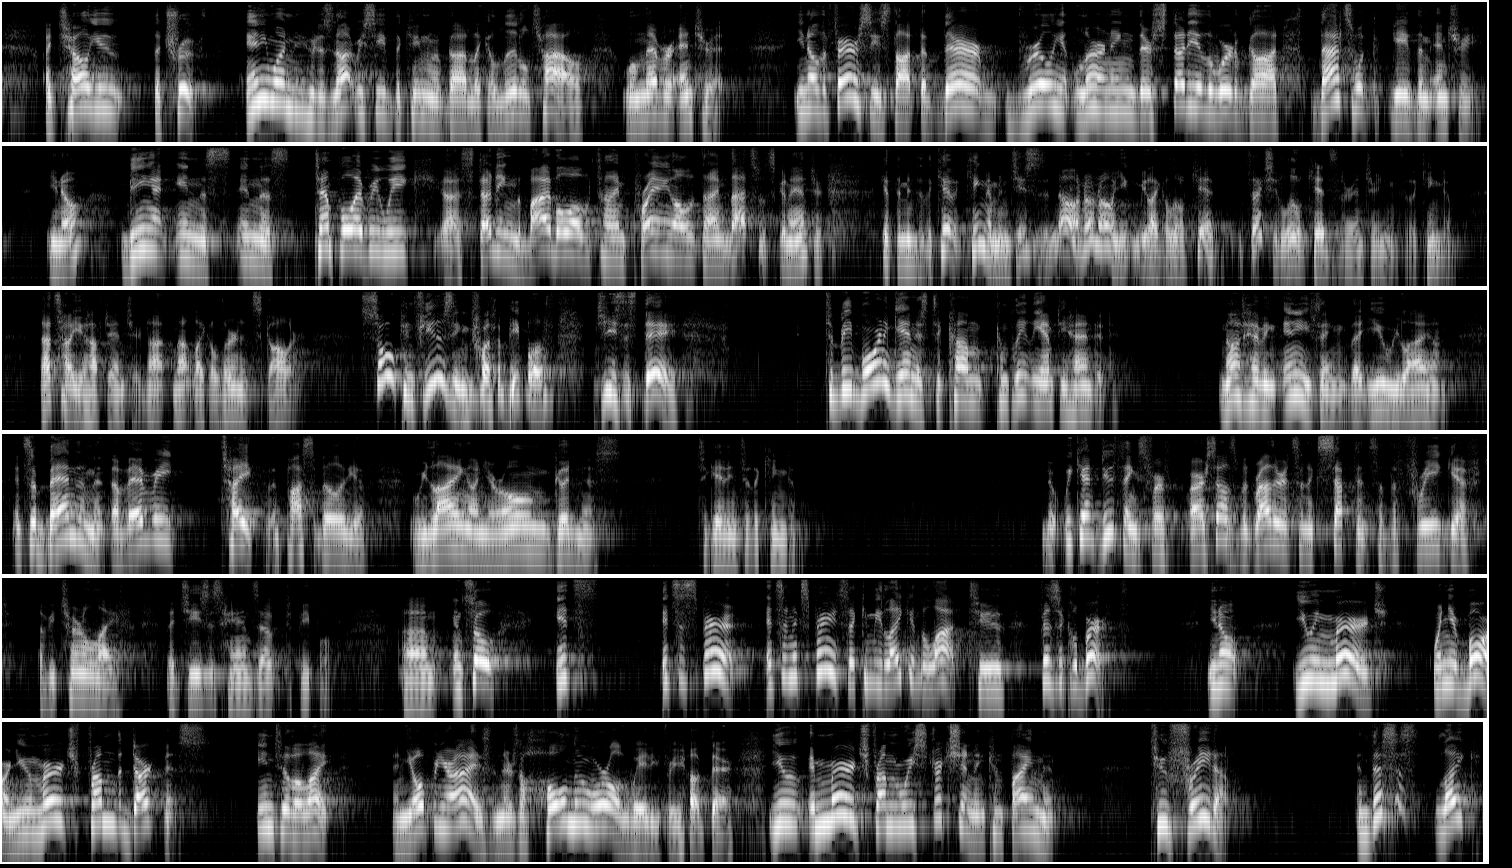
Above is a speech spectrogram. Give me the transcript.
I tell you the truth. Anyone who does not receive the kingdom of God like a little child will never enter it. You know, the Pharisees thought that their brilliant learning, their study of the Word of God, that's what gave them entry. You know, being in the, in temple every week, uh, studying the Bible all the time, praying all the time, that's what's going to enter, get them into the kingdom. And Jesus said, No, no, no, you can be like a little kid. It's actually little kids that are entering into the kingdom. That's how you have to enter, not, not like a learned scholar. So confusing for the people of Jesus' day. To be born again is to come completely empty handed, not having anything that you rely on. It's abandonment of every type and possibility of relying on your own goodness to get into the kingdom. No, we can't do things for ourselves, but rather it's an acceptance of the free gift of eternal life that Jesus hands out to people. Um, and so it's, it's a spirit, it's an experience that can be likened a lot to physical birth. You know, you emerge, when you're born, you emerge from the darkness into the light. And you open your eyes, and there's a whole new world waiting for you out there. You emerge from restriction and confinement to freedom. And this is like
